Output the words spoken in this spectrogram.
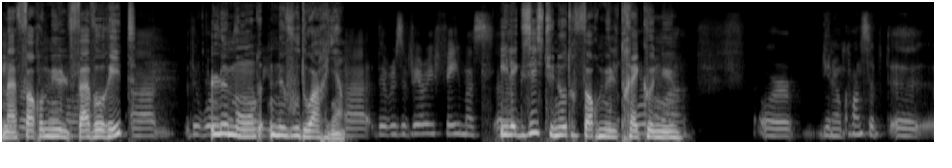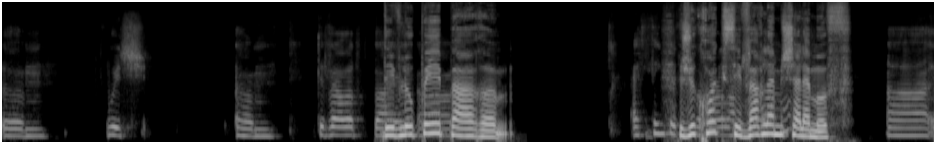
ma formule favorite, le monde ne vous doit rien. Il existe une autre formule très connue développé um, par, euh, je crois que c'est Varlam Shalamov, uh,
